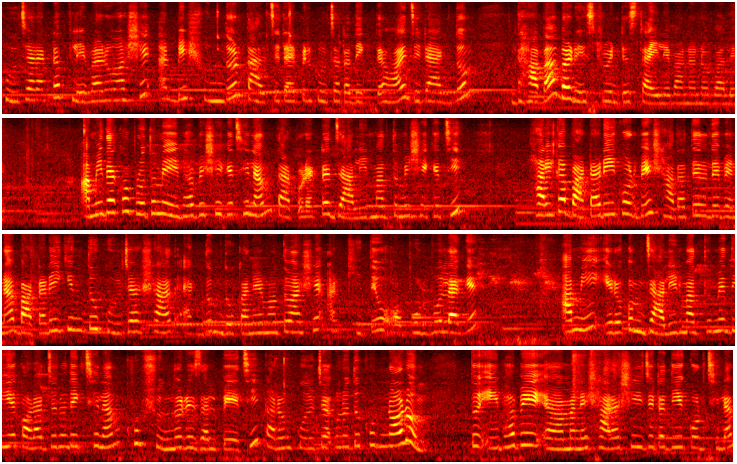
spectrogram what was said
কুলচার একটা ফ্লেভারও আসে আর বেশ সুন্দর কালচে টাইপের কুলচাটা দেখতে হয়, যেটা একদম ধাবা বা রেস্টুরেন্টের স্টাইলে বানানো বলে। আমি দেখো প্রথমে এইভাবে শেখেছিলাম তারপর একটা জালির মাধ্যমে শেখেছি হালকা বাটারই করবে, সাদা তেল দেবে না। বাটারেই কিন্তু কুলচার স্বাদ একদম দোকানের মতো আসে আর খেতেও অপূর্ব লাগে। আমি এরকম জালির মাধ্যমে দিয়ে করার জন্য দেখছিলাম, খুব সুন্দর রেজাল্ট পেয়েছি। কারণ কুলচাগুলো তো খুব নরম। তো এইভাবে মানে সারাশি যেটা দিয়ে করছিলাম,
